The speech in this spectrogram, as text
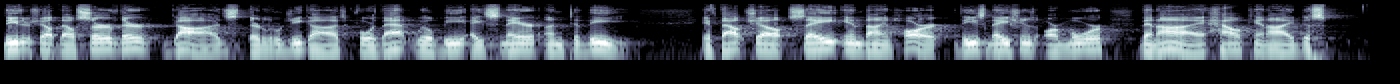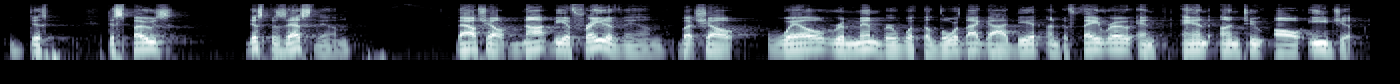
Neither shalt thou serve their gods, their little g gods, for that will be a snare unto thee. If thou shalt say in thine heart, These nations are more than I, how can I dis, dis, dispose, dispossess them? Thou shalt not be afraid of them, but shalt well remember what the Lord thy God did unto Pharaoh and, and unto all Egypt.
